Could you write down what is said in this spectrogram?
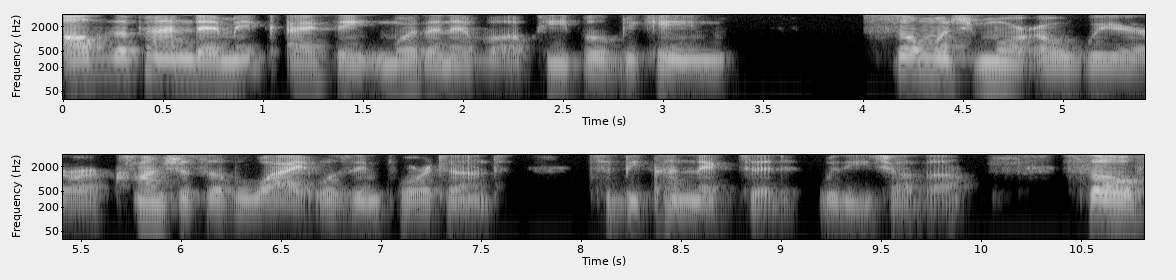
of the pandemic, I think more than ever, people became so much more aware or conscious of why it was important to be connected with each other. So,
